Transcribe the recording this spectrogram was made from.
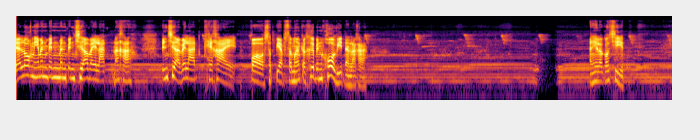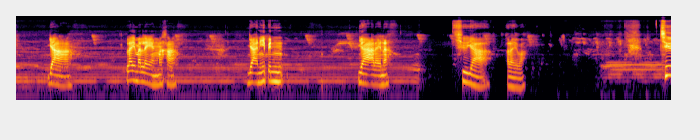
และโรคนี้มันเป็นมันเป็นเชื้อไวรัสนะคะ เป็นเชื้อไวรัสคล้ายๆปอสเปียบเสมือนกับคือเป็นโควิดนั่นแหละค่ะ อันนี้เราก็ฉีดยาไล่แมลงนะคะ ยานี้เป็นยาอะไรนะ ชื่อยาอะไรวะ ชื่อ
